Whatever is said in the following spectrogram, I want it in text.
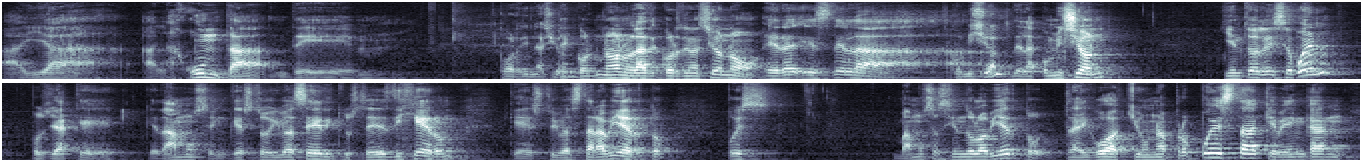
ahí a, la junta de... Coordinación. no, no, la de coordinación no, era, es de la... ¿Comisión? De la comisión. Y entonces le dice, bueno, pues ya que quedamos en que esto iba a ser y que ustedes dijeron que esto iba a estar abierto, pues vamos haciéndolo abierto. Traigo aquí una propuesta, que vengan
